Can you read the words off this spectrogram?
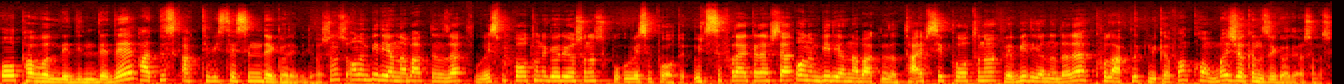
o power ledinde de hard disk aktivitesini de görebiliyorsunuz. Onun bir yanına baktığınızda USB portunu görüyorsunuz. Bu USB portu 3.0 arkadaşlar. Onun bir yanına baktığınızda Type-C portunu ve bir yanında da kulaklık mikrofon combo jack'ınızı görüyorsunuz.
